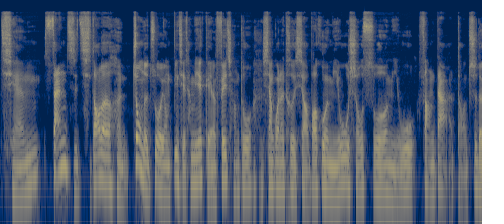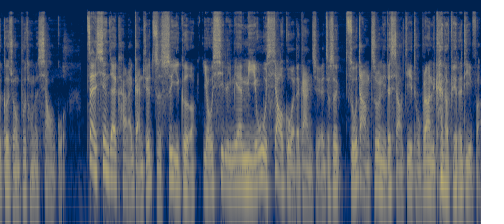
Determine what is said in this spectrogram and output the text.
前三集起到了很重的作用，并且他们也给了非常多相关的特效，包括迷雾收缩、迷雾放大导致的各种不同同的效果。在现在看来，感觉只是一个游戏里面迷雾效果的感觉，就是阻挡住你的小地图，不让你看到别的地方。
